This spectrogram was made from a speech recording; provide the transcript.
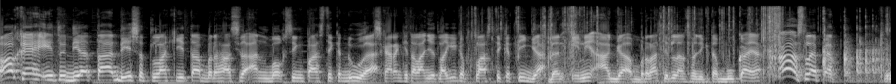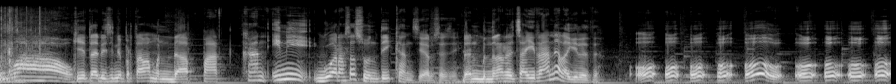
Oke, itu dia tadi setelah kita berhasil unboxing plastik kedua. Sekarang kita lanjut lagi ke plastik ketiga dan ini agak berat jadi langsung aja kita buka ya. Ah, selepet. Wow. Kita di sini pertama mendapatkan ini gua rasa suntikan sih harusnya sih. Dan beneran ada cairannya lagi tuh. Oh, oh, oh, oh, oh, oh, oh, oh, oh,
